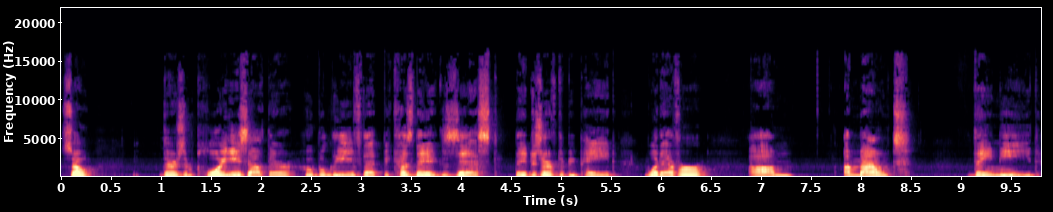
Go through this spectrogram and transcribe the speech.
So there's employees out there who believe that because they exist, they deserve to be paid whatever um, amount they need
